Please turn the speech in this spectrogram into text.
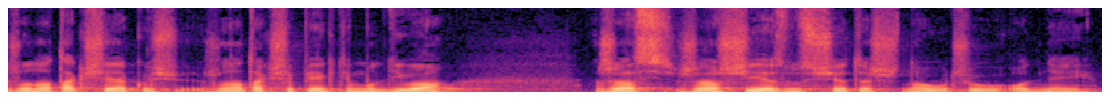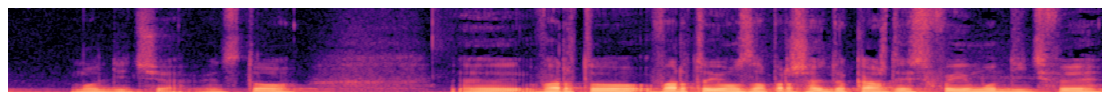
Że ona tak się jakoś, że ona tak się pięknie modliła, że że aż Jezus się też nauczył od niej modlić się. Więc to y, warto, warto ją zapraszać do każdej swojej modlitwy,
